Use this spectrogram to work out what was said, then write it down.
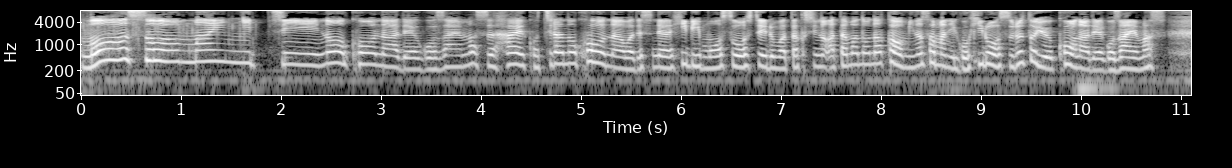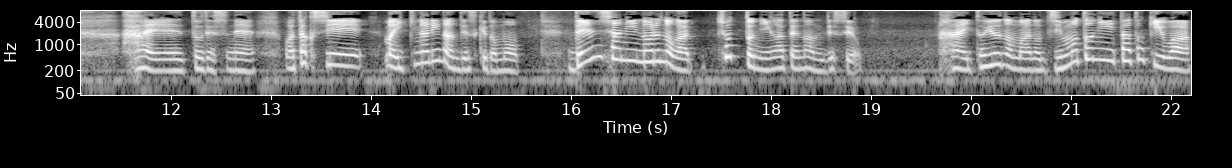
妄想毎日のコーナーでございます。はい、こちらのコーナーはですね、日々妄想している私の頭の中を皆様にご披露するというコーナーでございます。はい、えー、っとですね、私、まあ、いきなりなんですけども、電車に乗るのがちょっと苦手なんですよ。はい。というのも、あの、地元にいた時は、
